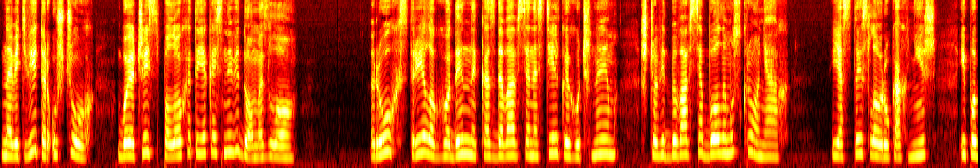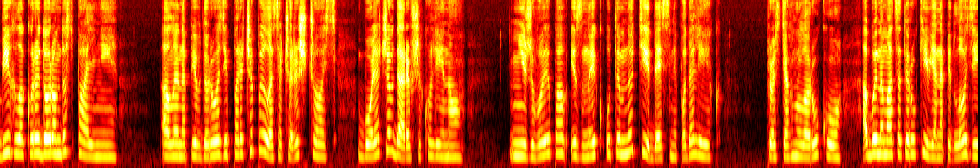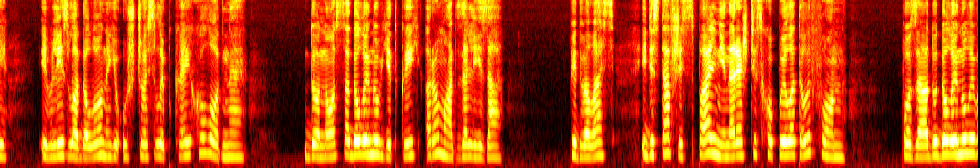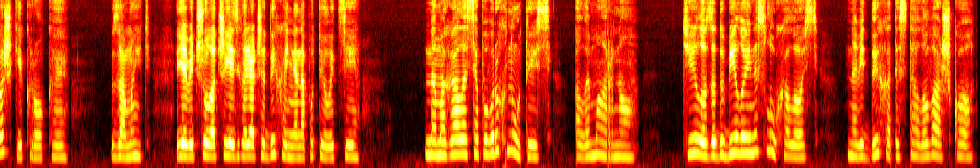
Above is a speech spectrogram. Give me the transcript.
Навіть вітер ущух, боячись сполохати якесь невідоме зло. Рух стрілок годинника здавався настільки гучним, що відбивався болем у скронях. Я стисла у руках ніж і побігла коридором до спальні, але на півдорозі перечепилася через щось, боляче вдаривши коліно. Ніж випав і зник у темноті десь неподалік. Простягнула руку, аби намацати руків'я на підлозі, і влізла долонею у щось липке й холодне. До носа долинув їдкий аромат заліза. Підвелась і, діставшись з спальні, нарешті схопила телефон. Позаду долинули важкі кроки. Замить я відчула чиєсь гаряче дихання на потилиці. Намагалася поворухнутись, але марно. Тіло задубіло і не слухалось, Навіть дихати стало важко.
